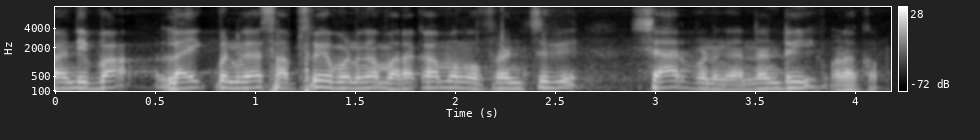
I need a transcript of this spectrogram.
கண்டிப்பாக லைக் பண்ணுங்கள் சப்ஸ்கிரைப் பண்ணுங்கள் மறக்காமல் உங்கள் ஃப்ரெண்ட்ஸுக்கு ஷேர் பண்ணுங்கள் நன்றி வணக்கம்.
